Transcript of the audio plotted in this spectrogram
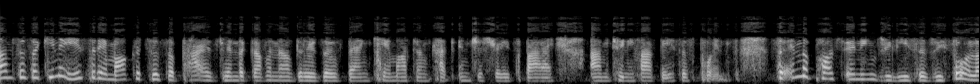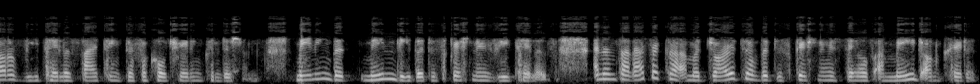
Um, so Sakina, yesterday markets were surprised when the governor of the Reserve Bank came out and cut interest rates by um, 25 basis points. So in the past earnings releases, we saw a lot of retailers citing difficult trading conditions, meaning that mainly the discretionary retailers. And in South Africa, a majority of the discretionary sales are made on credit.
